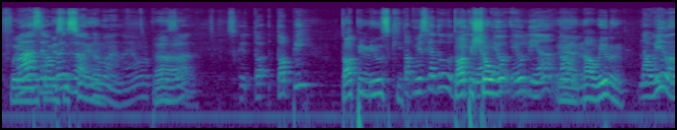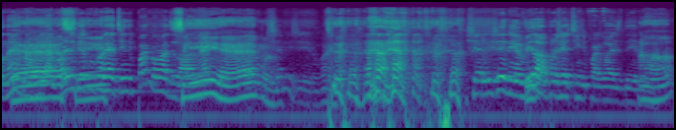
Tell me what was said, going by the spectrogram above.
Foi Massa, é no um começo desse aprendizado, ano. né, mano? É um aprendizado. To- Top? Top Music. Top Music é do Top dele, Show. Eu, eu Lian, não, É, na Willan. na Willan, né? É, na Willan. Agora ele veio sim. com o projetinho de pagode lá, Sim, né? é, é mano. ligeiro, vai. É ligeirinho. Eu vi lá o projetinho de pagode dele. Aham.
